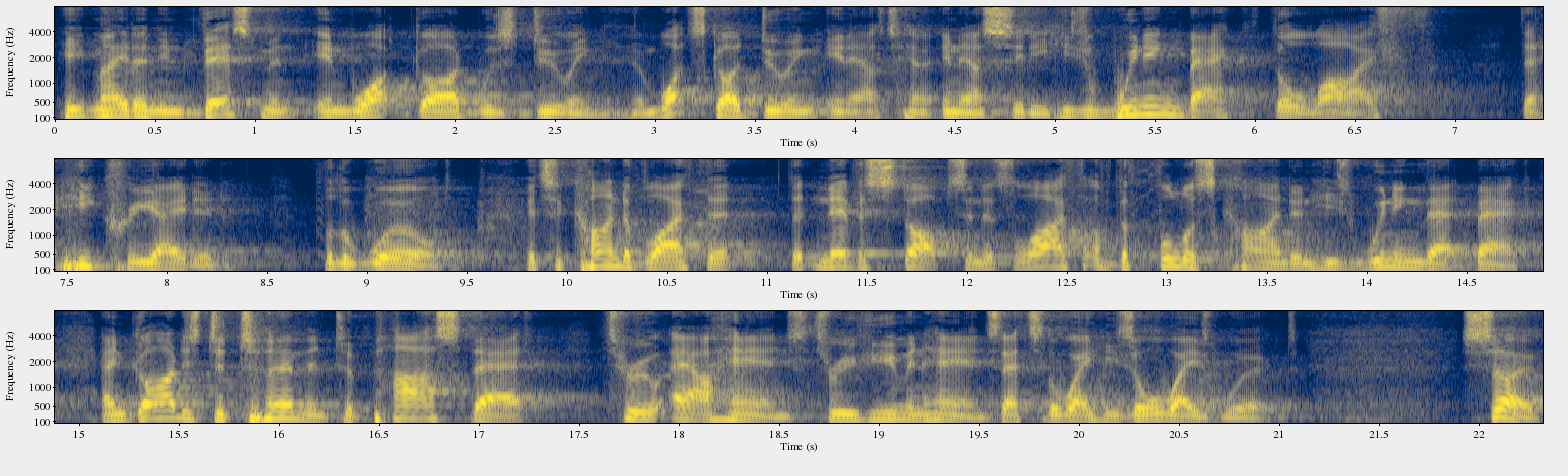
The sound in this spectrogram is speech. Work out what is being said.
He made an investment in what God was doing. And what's God doing in our, in our city? He's winning back the life that He created for the world. It's a kind of life that, that never stops, and it's life of the fullest kind, and He's winning that back. And God is determined to pass that through our hands, through human hands. That's the way He's always worked. So,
